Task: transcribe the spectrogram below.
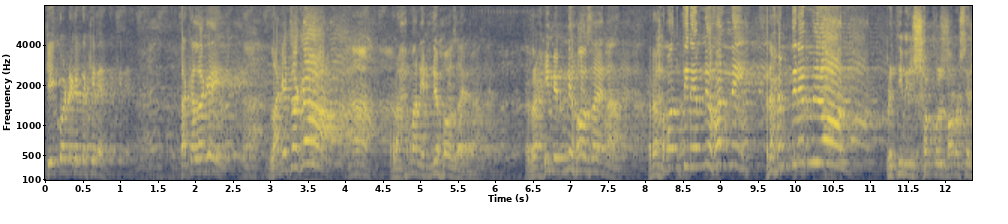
কে কয় টাকাটা কিনেন টাকা লাগে? লাগে টাকা? রহমান এমনি হওয়া যায় না। রাহিম এমনি হওয়া যায় না। রহমান তিনি এমনি হননি রাহিম তিনি এমনি হন পৃথিবীর সকল মানুষের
